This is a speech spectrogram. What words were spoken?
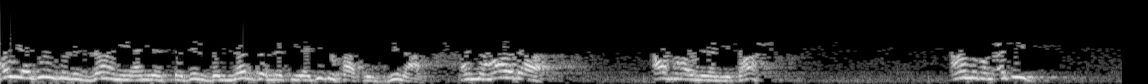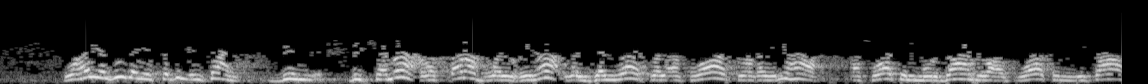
هل يجوز للزاني أن يستدل باللذة التي يجدها في الزنا أن هذا أفضل من النكاح؟ أمر عجيب. وهل يجوز أن يستدل إنسان بالسماع والطرب والغناء والجلات والأصوات وغيرها أصوات المردان وأصوات النساء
